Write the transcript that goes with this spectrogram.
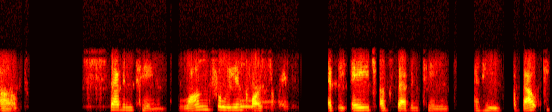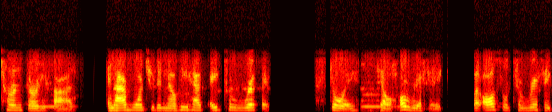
of 17, wrongfully incarcerated at the age of 17, and he's about to turn 35. And I want you to know he has a terrific story to tell, horrific, but also terrific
